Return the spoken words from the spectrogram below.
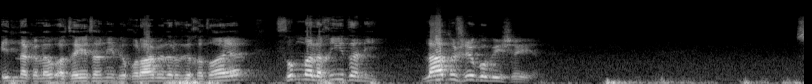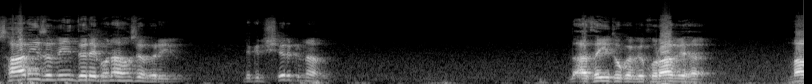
ان نقل اتنی بقراب درد خطایا ثم لقیتنی لا تشرک بھی شیئا۔ ساری زمین تیرے گناہوں سے بھری ہو لیکن شرک نہ ہو۔ تو کا بقراب ہے ماں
